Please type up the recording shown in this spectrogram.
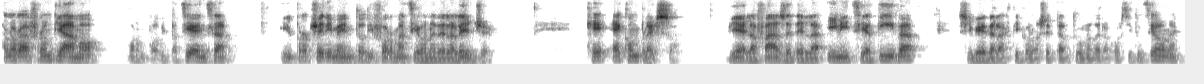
Allora affrontiamo con un po' di pazienza il procedimento di formazione della legge, che è complesso. Vi è la fase della iniziativa, si vede l'articolo 71 della Costituzione,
